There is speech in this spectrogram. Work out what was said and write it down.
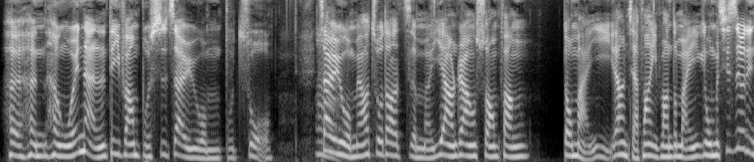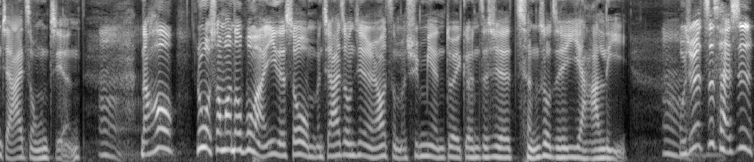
很很很为难的地方，不是在于我们不做。在于我们要做到怎么样让双方都满意，让甲方乙方都满意。我们其实有点夹在中间，嗯。然后如果双方都不满意的时候，我们夹在中间的人要怎么去面对跟这些承受这些压力？嗯，我觉得这才是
